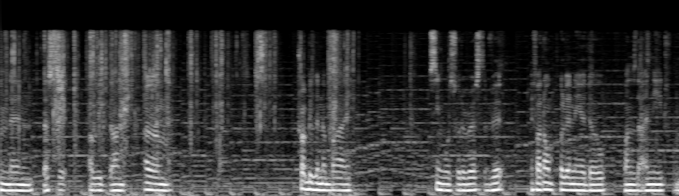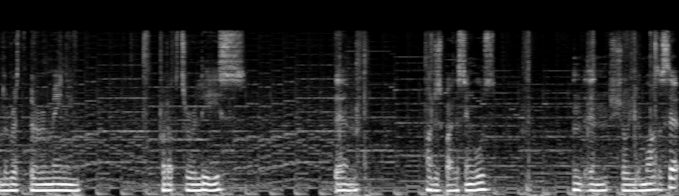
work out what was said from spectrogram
and then that's it. I'll be done. Um, probably gonna buy singles for the rest of it. If I don't pull any of the ones that I need from the rest of the remaining products to release, then I'll just buy the singles and then show you the master set.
